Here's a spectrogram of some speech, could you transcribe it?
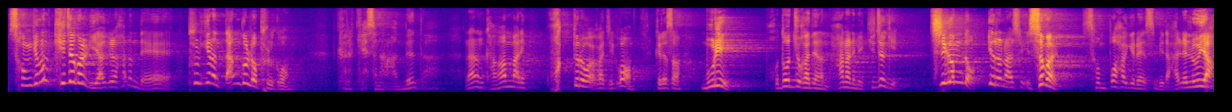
성경은 기적을 이야기를 하는데 풀기는 딴 걸로 풀고 그렇게 해서는 안 된다. 라는 강한 말이 확 들어와 가지고 그래서 물이 포도주가 되는 하나님의 기적이 지금도 일어날 수 있음을 선포하기로 했습니다. 할렐루야.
